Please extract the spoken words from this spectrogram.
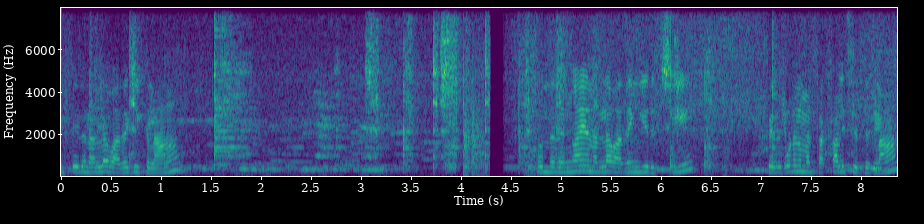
இப்போ இதை நல்லா வதக்கிக்கலாம். இப்போ இந்த வெங்காயம் நல்லா வதங்கிருச்சு. இப்போ இது கூட நம்ம தக்காளி சேர்த்துக்கலாம்.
